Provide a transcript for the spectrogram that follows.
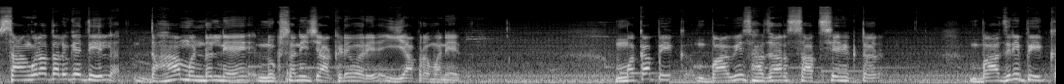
सांगोला तालुक्यातील दहा मंडलनिहाय नुकसानीचे आकडेवारी याप्रमाणे आहेत. मका पीक बावीस हजार सातशे हेक्टर बाजरी पीक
